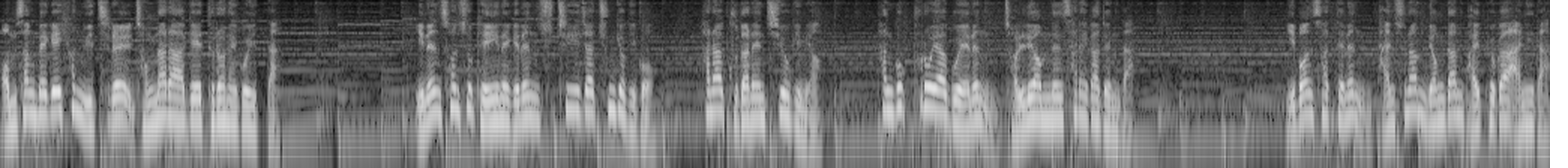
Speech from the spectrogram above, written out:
엄상백의 현 위치를 적나라하게 드러내고 있다. 이는 선수 개인에게는 수치이자 충격이고 하나 구단엔 치욕이며 한국 프로야구에는 전례 없는 사례가 된다. 이번 사태는 단순한 명단 발표가 아니다.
